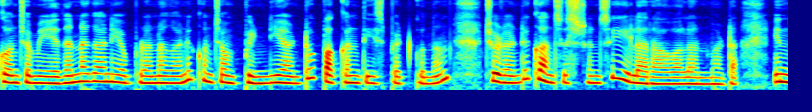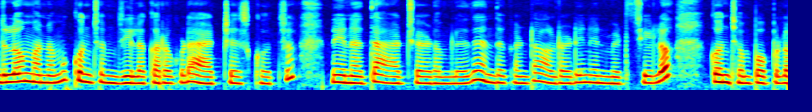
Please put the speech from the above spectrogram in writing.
కొంచెం ఏదన్నా కానీ ఎప్పుడన్నా కానీ కొంచెం పిండి పిండి అంటూ పక్కన తీసి పెట్టుకుందాం. చూడండి కన్సిస్టెన్సీ ఇలా రావాలన్నమాట. ఇందులో మనము కొంచెం జీలకర్ర కూడా యాడ్ చేసుకోవచ్చు. నేనైతే యాడ్ చేయడం లేదు ఎందుకంటే ఆల్రెడీ నేను మిర్చిలో కొంచెం పప్పుల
